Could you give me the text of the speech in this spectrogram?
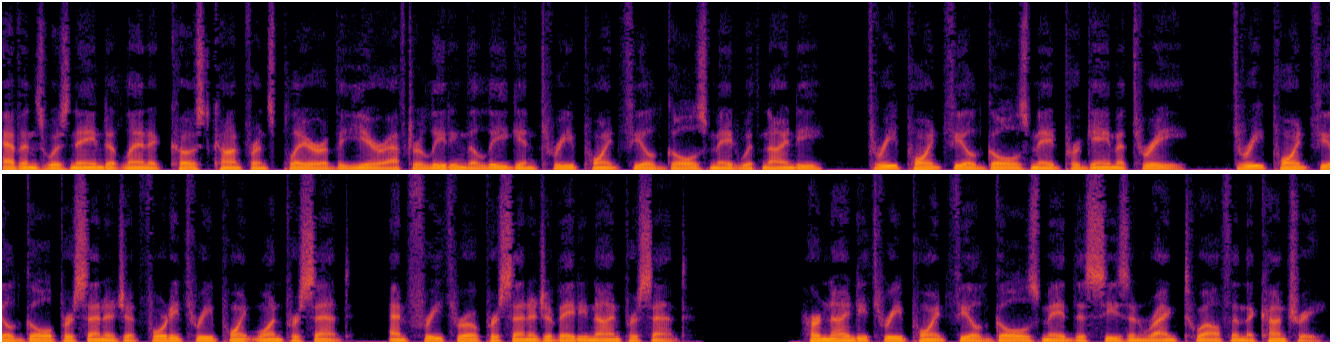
Evans was named Atlantic Coast Conference Player of the Year after leading the league in three point field goals made with 90, three point field goals made per game at 3, three point field goal percentage at 43.1%, and free throw percentage of 89%. Her 93 point field goals made this season ranked 12th in the country,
